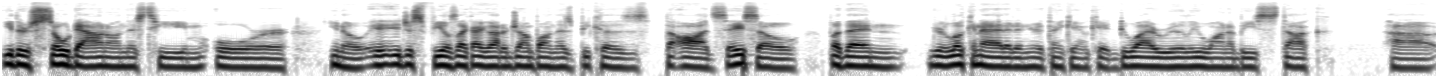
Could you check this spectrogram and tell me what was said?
either so down on this team or you know it, it just feels like I got to jump on this because the odds say so. But then you're looking at it and you're thinking, okay, do I really want to be stuck uh,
